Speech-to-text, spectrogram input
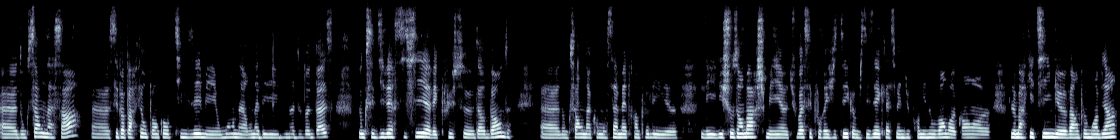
Euh, donc ça, on a ça. C'est pas parfait, on peut encore optimiser, mais au moins on a, on a, des, on a de bonnes bases. Donc c'est diversifier avec plus d'outbound. Euh, donc ça, on a commencé à mettre un peu les, euh, les, choses en marche, mais euh, tu vois, c'est pour éviter, comme je disais, avec la semaine du 1er novembre, quand le marketing va un peu moins bien,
